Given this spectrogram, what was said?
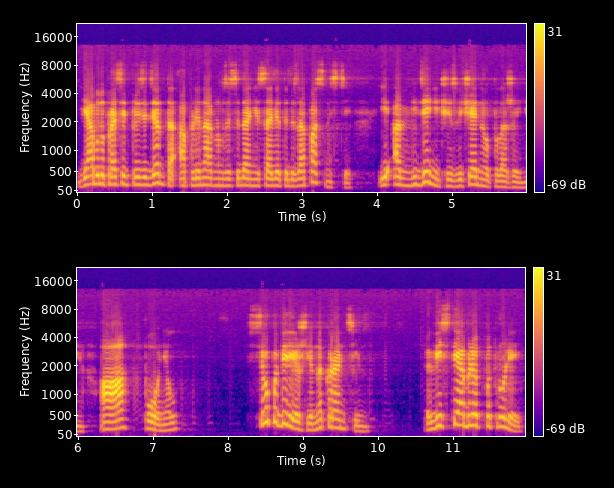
Я буду просить президента о пленарном заседании Совета Безопасности и о введении чрезвычайного положения. А, понял. Все побережье на карантин. Ввести облет патрулей.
